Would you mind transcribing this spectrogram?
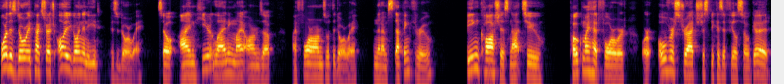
For this doorway pec stretch, all you're going to need is a doorway. So I'm here lining my arms up, my forearms with the doorway, and then I'm stepping through, being cautious not to poke my head forward or overstretch just because it feels so good.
